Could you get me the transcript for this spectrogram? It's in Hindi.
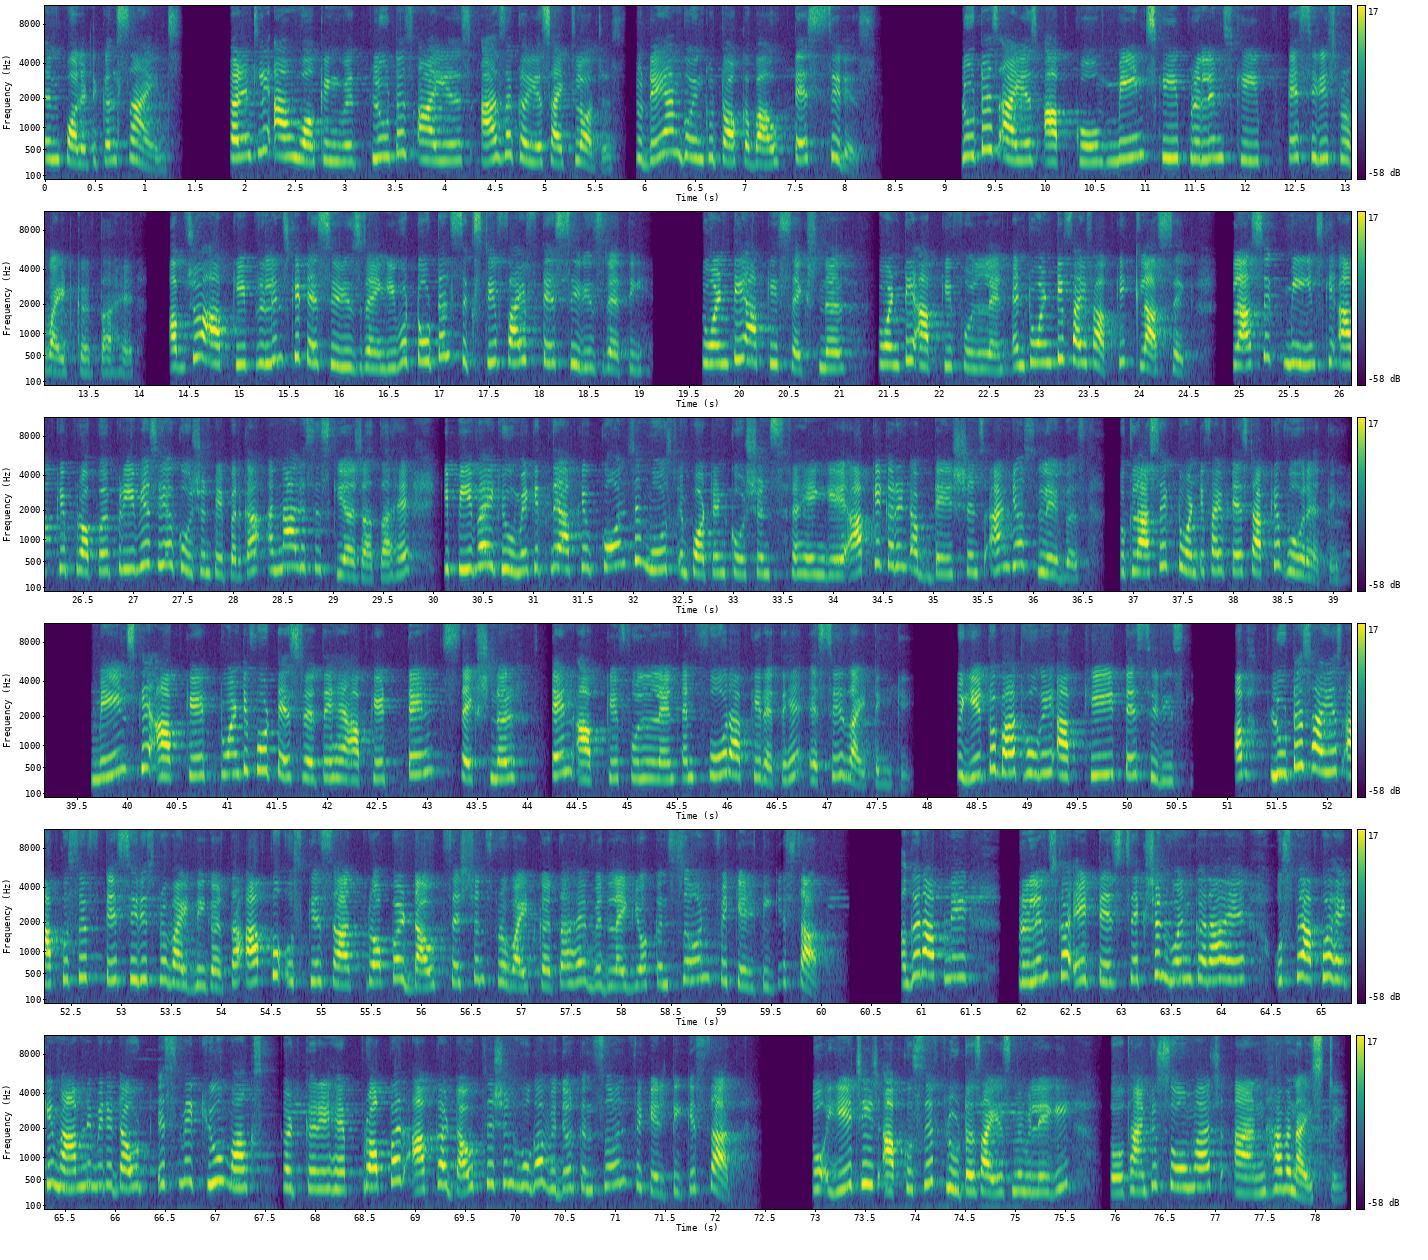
in political science. Currently, I am working with Plutus IS as a career psychologist. Today, I am going to talk about test series. Plutus IS आपको मेंस की प्रीलिम्स की टेस्ट सीरीज़ प्रोवाइड करता है अब जो आपकी प्रीलिम्स की टेस्ट सीरीज़ रहेंगी वो टोटल 65 टेस्ट सीरीज़ रहती हैं 20 आपकी सेक्शनल 20 आपकी फुल लेंथ एंड 25 आपकी क्लासिक क्लासिक मीन्स कि आपके proper previous year question paper का एनालिसिस किया जाता है कि पी वाई क्यू में कितने आपके कौन से मोस्ट इंपॉर्टेंट क्वेश्चन रहेंगे, आपके current updation and your syllabus तो क्लासिक 25 टेस्ट आपके वो रहते हैं। मेंस के आपके 24 टेस्ट रहते हैं, आपके 10 सेक्शनल 10 आपके फुल लेंथ एंड 4 आपके रहते हैं ऐसे राइटिंग के। तो ये तो बात हो गई आपकी टेस्ट सीरीज़ अब प्लूटस आई आपको सिर्फ़ टेस्ट सीरीज़ प्रोवाइड नहीं करता, आपको उसके साथ प्रॉपर डाउट सेशंस प्रोवाइड करता है with like your concern faculty के साथ। अगर आपने प्रिलिम्स का एक टेस्ट सेक्शन वन करा है, उस पर आपको है कि मैम ने मेरे डाउट इसमें क्यों मार्क्स कट करे हैं? प्रॉपर आपका डाउट सेशन होगा विद योर कंसर्न फैकल्टी के साथ। तो ये चीज़ आपको सिर्फ़ प्लूटस आई में मिलेगी। तो thank you so much and have a nice day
